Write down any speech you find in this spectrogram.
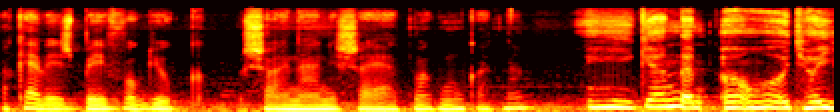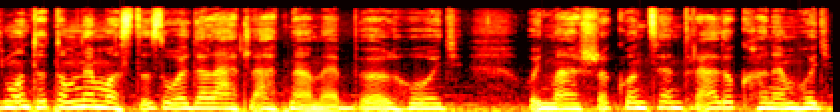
a kevésbé fogjuk sajnálni saját magunkat, nem? Igen, de hogyha így mondhatom, nem azt az oldalát látnám ebből, hogy, hogy másra koncentrálok, hanem hogy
